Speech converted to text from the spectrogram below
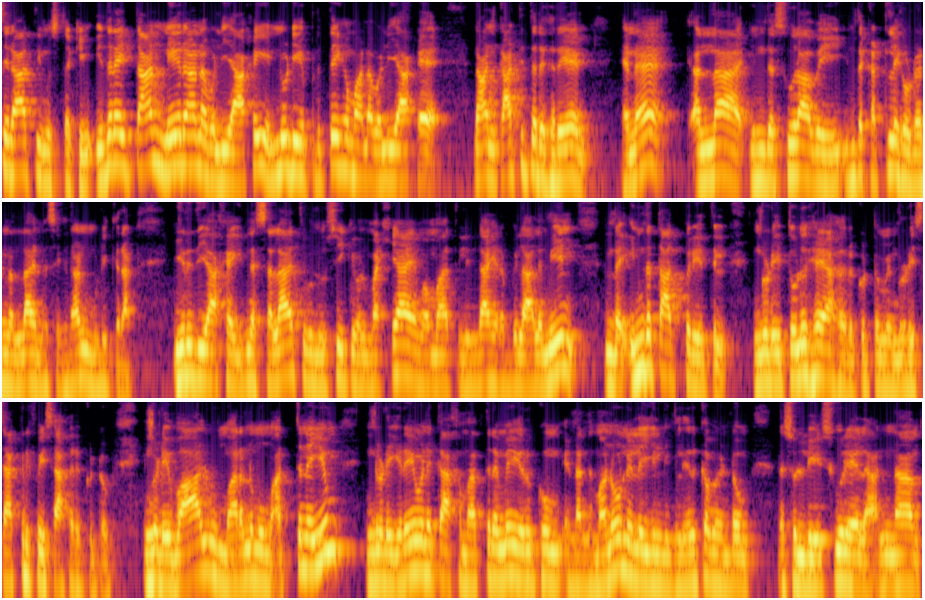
சிராத்தி முஸ்தகிம். இதனைத்தான் நேரான வழியாக என்னுடைய பிரத்யேகமான வழியாக நான் காட்டித் தருகிறேன் என அல்லாஹ் இந்த சூறாவை இந்த கட்டளைகளுடன் அல்லாஹ் என்ன செய்கிறான்? முடிக்கிறான். இறுதியாக இந்த சலாத்தி நுசிக்கு மஹியாய மமாத்தில் இல்லாஹி ரபில் ஆலமீன். இந்த இந்த தாத்பரியத்தில் எங்களுடைய தொழுகையாக இருக்கட்டும் எங்களுடைய சாக்ரிஃபைஸாக இருக்கட்டும் எங்களுடைய வாழ்வும் மரணமும் அத்தனையும் எங்களுடைய இறைவனுக்காக மாத்திரமே இருக்கும் என்ற அந்த மனோநிலையில் நீங்கள் இருக்க வேண்டும் என்று சொல்லி சூரியல் அண்ணா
